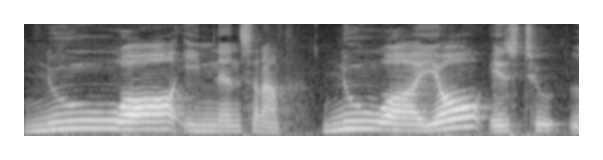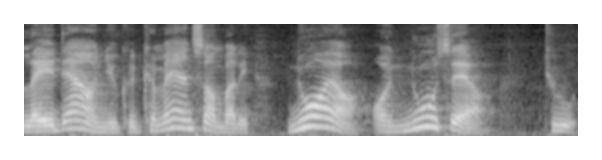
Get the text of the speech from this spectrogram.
누워 있는 사람. 누워요 is to lay down. You could command somebody. 누워요 or 누우세요. To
